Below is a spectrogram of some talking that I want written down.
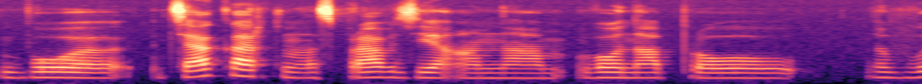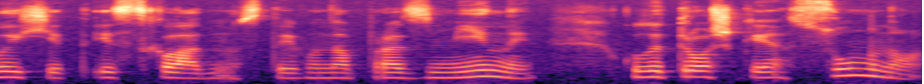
Бо ця карта насправді вона, вона про вихід із складностей, вона про зміни, коли трошки сумно,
